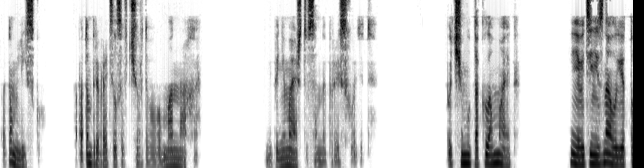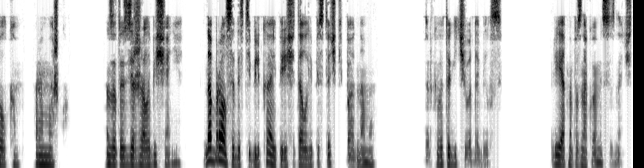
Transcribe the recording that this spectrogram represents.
Потом Лиску. А потом превратился в чертового монаха. Не понимая, что со мной происходит. Почему так ломает? Я ведь и не знал ее толком, ромашку. Зато сдержал обещание. Добрался до стебелька и пересчитал лепесточки по одному. Только в итоге чего добился? Приятно познакомиться, значит.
